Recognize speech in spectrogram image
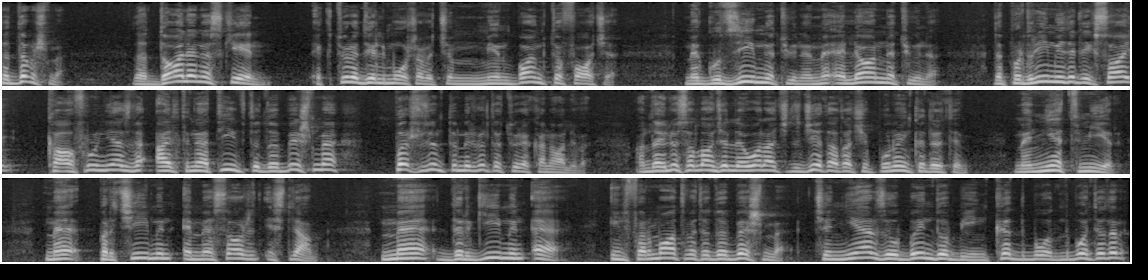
të dëmshme. Dhe dalja në skenë, e këtyre djelmoshave që mirëmbajnë këto faqe, me guximin e tyre, me elanin e tyre, dhe përdorimi i drejtë i kësaj, ka ofruar njerëzve alternativë të dobishme për shfrytëzim të mirëfilltë të këtyre kanaleve. Andaj lus Allahun xhel-le ue ala që të gjithë ata që punojnë në këtë drejtim, me nijet të mirë, me përçimin e mesazhit islam, me dërgimin e informatave të dobishme që njerëzve u bëjnë dobi në këtë botë e në botën tjetër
